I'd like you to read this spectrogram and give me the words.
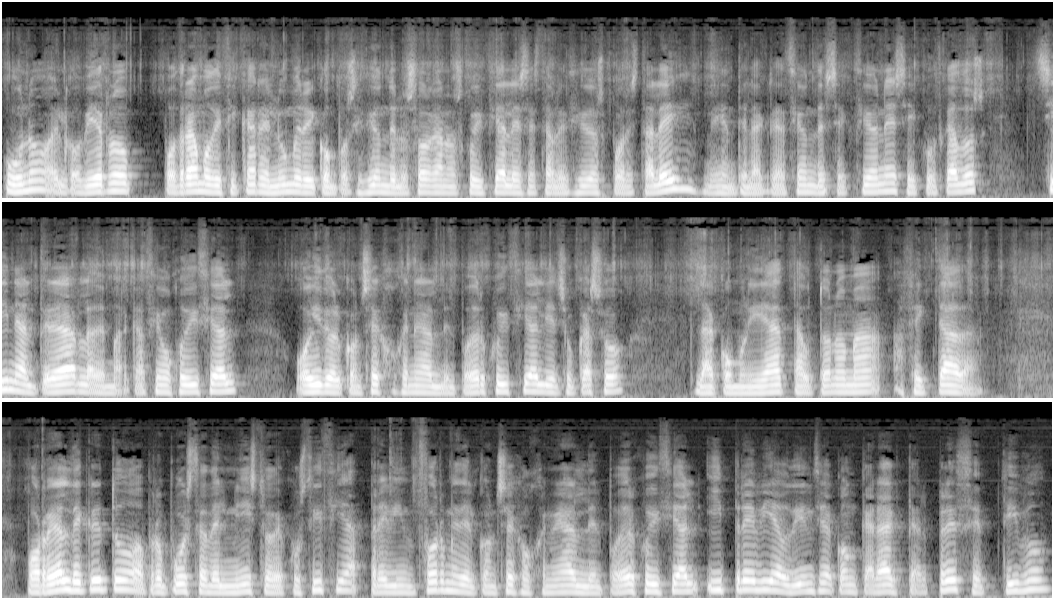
1. El Gobierno podrá modificar el número y composición de los órganos judiciales establecidos por esta ley mediante la creación de secciones y juzgados sin alterar la demarcación judicial, oído el Consejo General del Poder Judicial y, en su caso, la comunidad autónoma afectada. Por Real Decreto, a propuesta del Ministro de Justicia, previo informe del Consejo General del Poder Judicial y previa audiencia con carácter preceptivo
